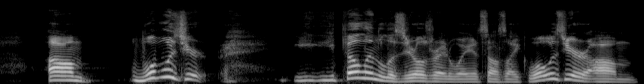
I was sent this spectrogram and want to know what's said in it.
um, what was your? You, you fell into the zeros right away. It sounds like. What was your um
